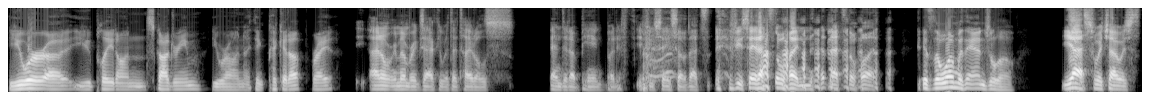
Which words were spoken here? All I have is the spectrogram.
You were uh, you played on Ska Dream. You were on I think Pick It Up, right? I don't remember exactly what the titles ended up being, but if if you say so, that's if you say that's the one, that's the one. It's the one with Angelo. Yes, which I was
